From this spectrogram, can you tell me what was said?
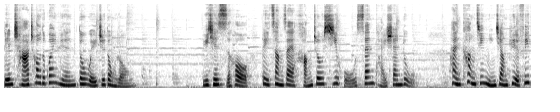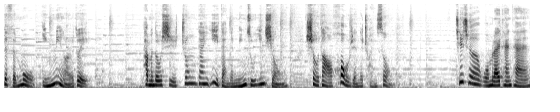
连查抄的官员都为之动容。于谦死后被葬在杭州西湖三台山路，和抗金名将岳飞的坟墓迎面而对。他们都是忠肝义胆的民族英雄，受到后人的传颂。接着，我们来谈谈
